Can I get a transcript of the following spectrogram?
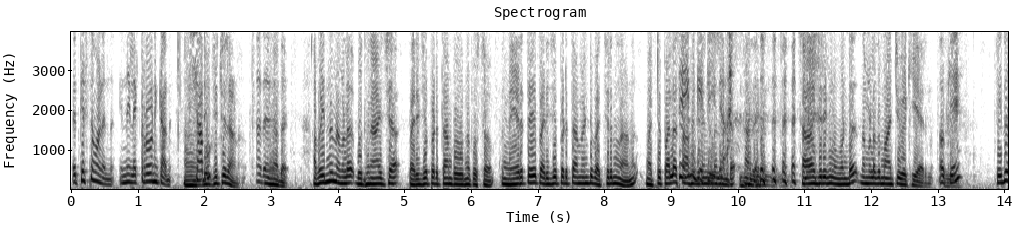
വ്യത്യസ്തമാണ് ഇന്ന് ഇന്ന് ഇലക്ട്രോണിക് ആണ് ഷാബു? ഡിജിറ്റലാണ് അതെ. അതെ. അപ്പൊ ഇന്ന് നമ്മൾ ബുധനാഴ്ച പരിചയപ്പെടുത്താൻ പോകുന്ന പുസ്തകം. നേരത്തെ പരിചയപ്പെടുത്താൻ വേണ്ടി വച്ചിരുന്നതാണ്. മറ്റു പല Time സാഹചര്യങ്ങളും കൊണ്ട് അതെ. സാഹചര്യങ്ങളും കൊണ്ട് നമ്മളത് മാറ്റിവെക്കുകയായിരുന്നു ഓക്കെ. ഇത്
